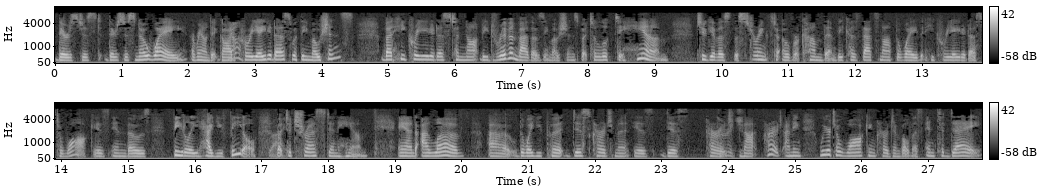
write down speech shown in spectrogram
There's just, there's just no way around it. God No. created us with emotions, but He created us to not be driven by those emotions, but to look to Him to give us the strength to overcome them because that's not the way that He created us to walk is in those feely how you feel, Right. but to trust in Him. And I love, uh, the way you put discouragement is discourage, Courage. not courage. I mean, we are to walk in courage and boldness. And today,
